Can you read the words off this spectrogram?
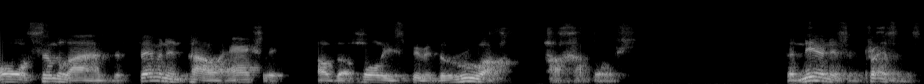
oil symbolized the feminine power, actually, of the Holy Spirit, the Ruach HaKadosh, the nearness and presence,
